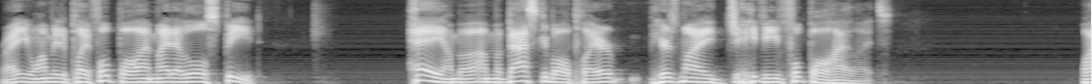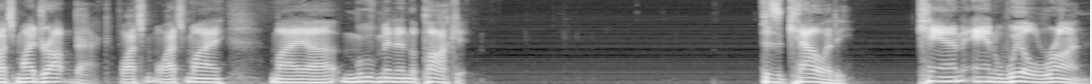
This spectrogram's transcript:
right? You want me to play football? I might have a little speed. Hey, I'm a, I'm a basketball player. Here's my JV football highlights. Watch my drop back. Watch watch my my uh, movement in the pocket. Physicality, can and will run.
